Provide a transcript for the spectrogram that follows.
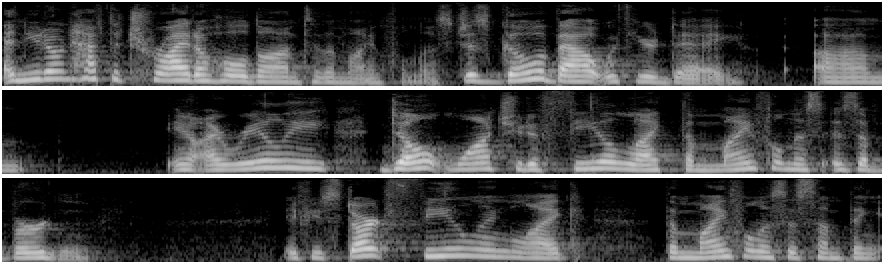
and you don't have to try to hold on to the mindfulness. Just go about with your day. Um, you know, I really don't want you to feel like the mindfulness is a burden. If you start feeling like the mindfulness is something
